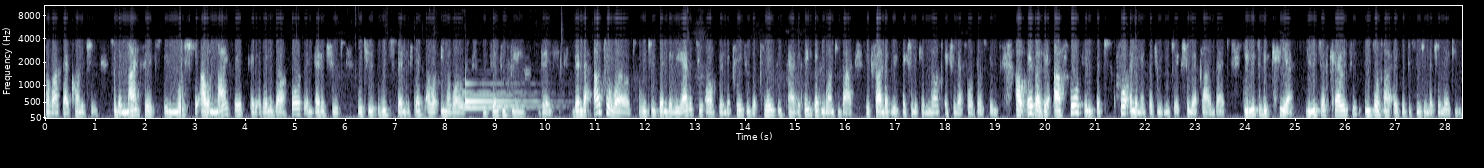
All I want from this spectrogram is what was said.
of our psychology. So the mindset, emotion, our mindset, as well as our thoughts and attitude, which is, which then reflects our inner world, we tend to feel this. Then the outer world, which is then the reality of then the places, the places, uh, the things that we want to buy, we find that we actually cannot actually afford those things. However, there are four things that four elements that you need to actually apply in that. You need to be clear. You need to have clarity insofar as the decision that you're making.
